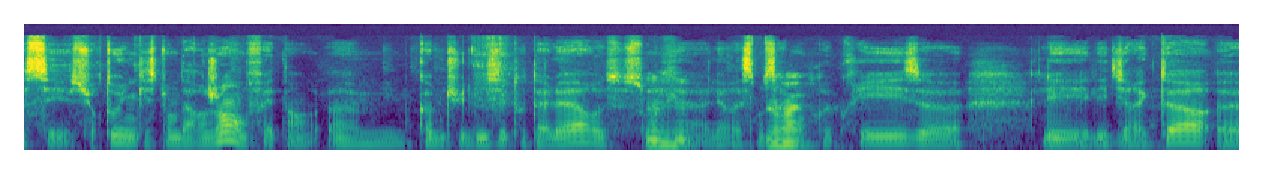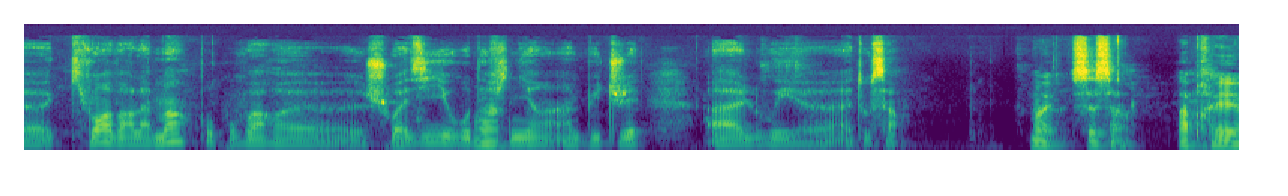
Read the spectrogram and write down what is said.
c'est surtout une question d'argent en fait. Hein. comme tu le disais tout à l'heure, ce sont les, mmh responsables d'entreprise, les, directeurs qui vont avoir la main pour pouvoir choisir ou définir un budget à allouer à tout ça. Ouais, c'est ça. Après,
